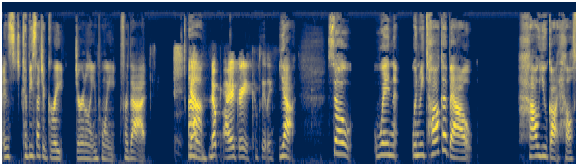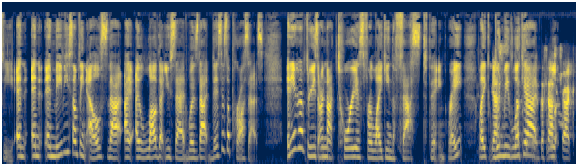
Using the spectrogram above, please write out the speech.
and could be such a great journaling point for that. Yeah. Um, nope. I agree completely. Yeah. So when when we talk about how you got healthy and and and maybe something else that I, I love that you said was that this is a process enneagram threes are mm-hmm. notorious for liking the fast thing right like yes, when we look at the fast track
